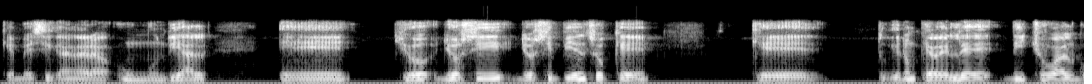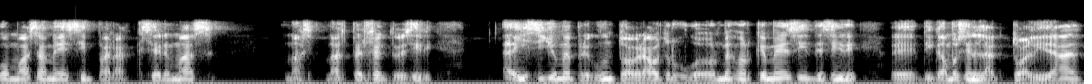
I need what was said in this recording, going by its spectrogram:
que Messi ganara un mundial. Eh, yo, yo, sí, yo sí pienso que, que tuvieron que haberle dicho algo más a Messi para ser más, más, más perfecto. Es decir, ahí sí yo me pregunto, ¿habrá otro jugador mejor que Messi? Es decir, eh, digamos en la actualidad,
